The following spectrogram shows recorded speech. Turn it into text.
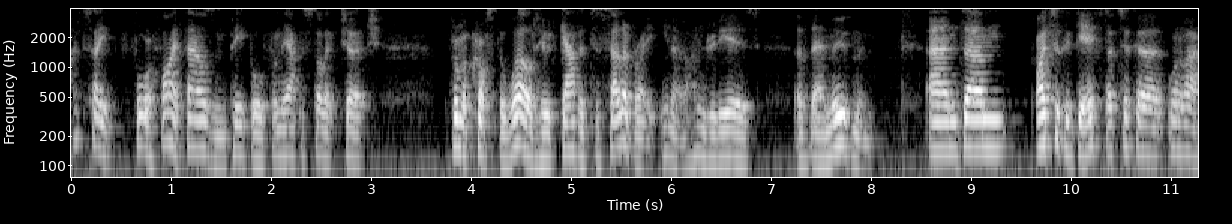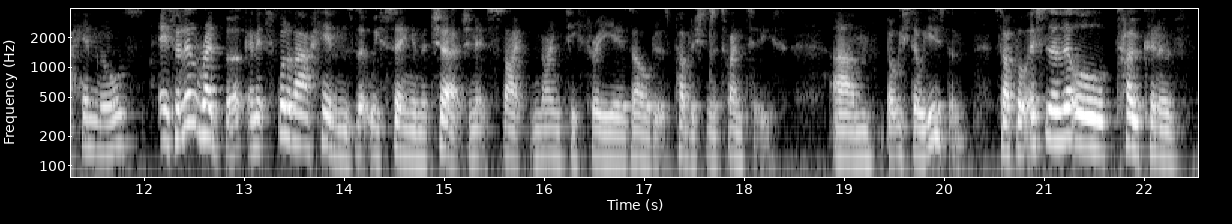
I'd say four or five thousand people from the Apostolic Church from across the world who had gathered to celebrate, you know, hundred years of their movement. And um, I took a gift. I took a one of our hymnals. It's a little red book, and it's full of our hymns that we sing in the church. And it's like ninety three years old. It was published in the twenties, um, but we still use them. So I thought this is a little token of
